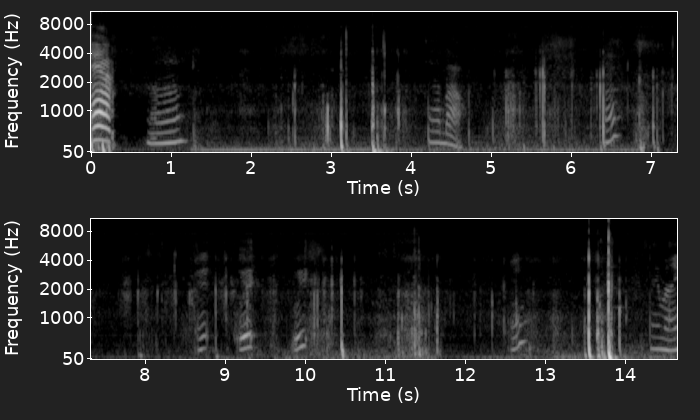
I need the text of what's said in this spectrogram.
Hả? À. Cha bảo Hả? Ê, ui, ui Ừ? Hay mày?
